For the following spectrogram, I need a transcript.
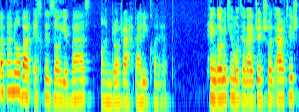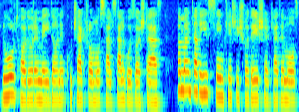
و بنابر اقتضای وضع آن را رهبری کند. هنگامی که متوجه شد ارتش دور تا دور میدان کوچک را مسلسل گذاشته است و منطقه سیم کشی شده شرکت موز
